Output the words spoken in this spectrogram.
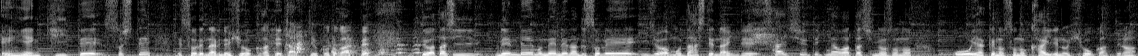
延々聞いてそしてそれなりの評価が出たっていうことがあって。で私、年齢も年齢なんでそれ以上はもう出してないんで最終的な私のその公のその回での評価っていうのは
